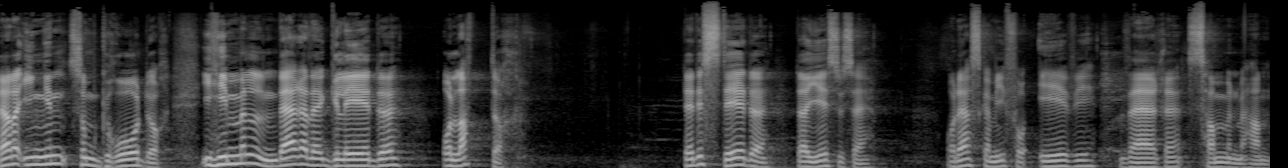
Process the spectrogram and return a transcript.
Der er det ingen som gråter. I himmelen der er det glede og latter. Det er det stedet der Jesus er, og der skal vi for evig være sammen med han.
